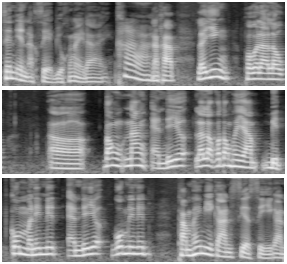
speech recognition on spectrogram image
เส้นเอ็นอักเสบอยู่ข้างในได้ค่ะนะครับ และยิ่งพอเวลาเราเอ่อ ต้องนั่งแอนเยอะๆแล้วเราก็ต้องพยายามบิดก้มมานิดๆแอนเยอะๆก้มนิดๆทำให้มีการเสียดสีกัน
